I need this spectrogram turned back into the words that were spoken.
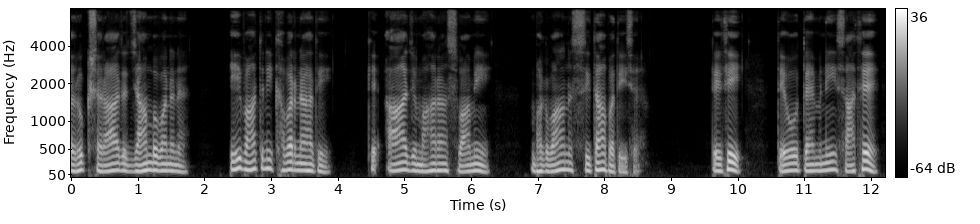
વૃક્ષરાજ જાંબવનને એ વાતની ખબર ન હતી કે આજ મારા સ્વામી ભગવાન સીતાપતિ છે. તેથી તેઓ તેમની સાથે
